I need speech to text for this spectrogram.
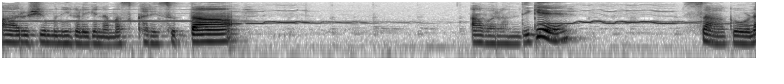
ಆ ಋಷಿ ಮುನಿಗಳಿಗೆ ನಮಸ್ಕರಿಸುತ್ತಾ ಅವರೊಂದಿಗೆ ಸಾಗೋಣ.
